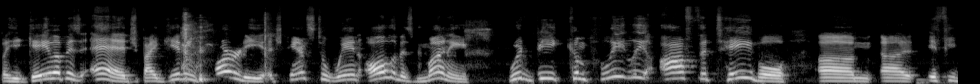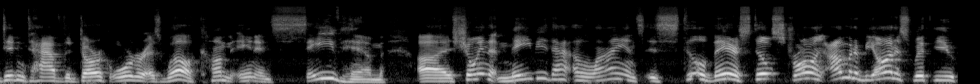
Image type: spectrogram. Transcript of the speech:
but he gave up his edge by giving Hardy a chance to win all of his money. Would be completely off the table um, uh, if he didn't have the Dark Order as well come in and save him, uh, showing that maybe that alliance is still there, still strong. I'm going to be honest with you.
